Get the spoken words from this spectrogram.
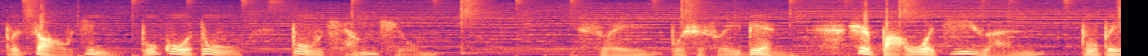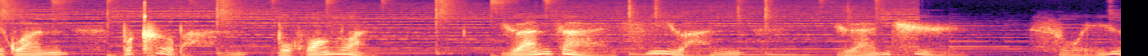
不造进，不过度，不强求。随不是随便，是把握机缘，不悲观，不刻板，不慌乱。缘在惜缘，缘去随缘。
